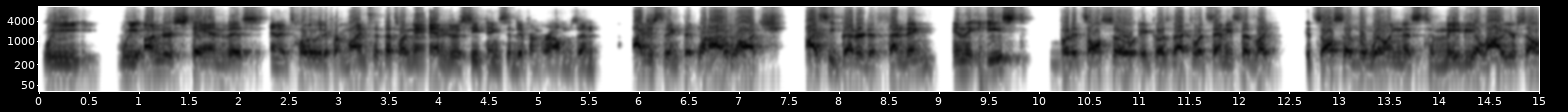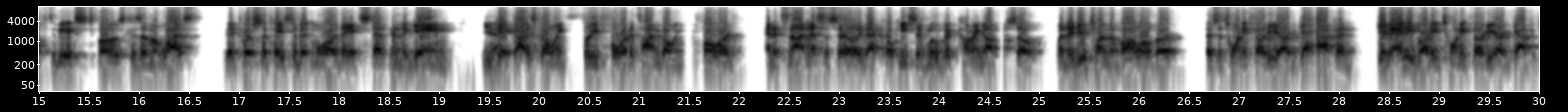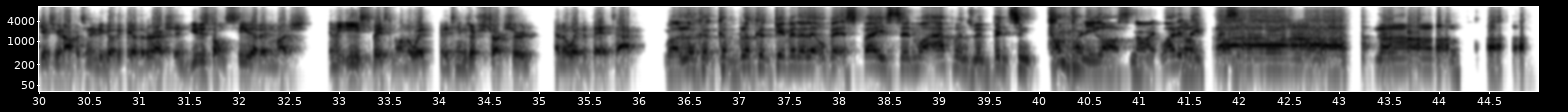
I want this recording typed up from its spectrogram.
we we understand this in a totally different mindset. That's why managers see things in different realms. And I just think that when I watch I see better defending in the East, but it's also it goes back to what Sammy said. Like it's also the willingness to maybe allow yourself to be exposed because in the West they push the pace a bit more, they extend the game. You yeah. get guys going three, four at a time going forward, and it's not necessarily that cohesive movement coming up. So when they do turn the ball over, there's a 20, 30 yard gap, and give anybody 20, 30 yard gap, it gives you an opportunity to go the other direction. You just don't see that in much in the East based upon the way the teams are structured and the way that they attack. Well, look at look at giving a little bit of space, and what happens with Vincent Kompany last night? Why didn't no. they press him? no.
